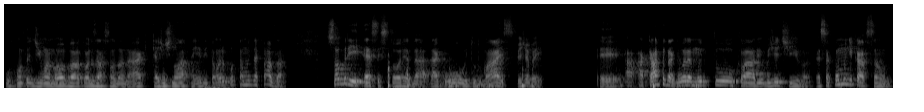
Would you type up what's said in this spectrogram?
por conta de uma nova atualização da ANAC que a gente não atende, então o aeroporto está muito defasado. Sobre essa história da, da Gol e tudo mais, veja bem, é, a, a, carta da Gol é muito clara e objetiva. Essa comunicação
